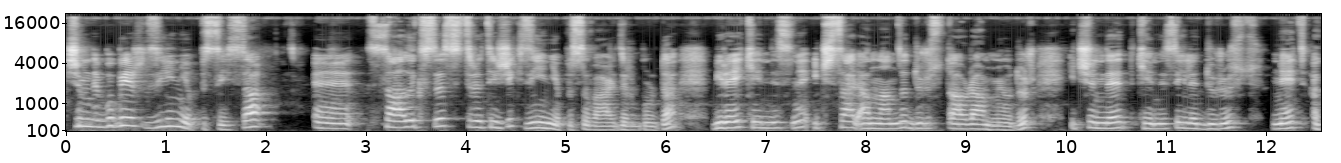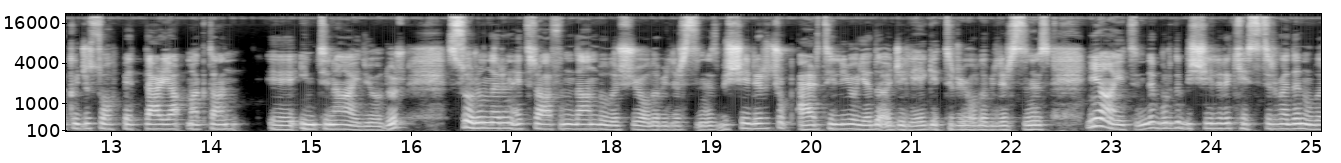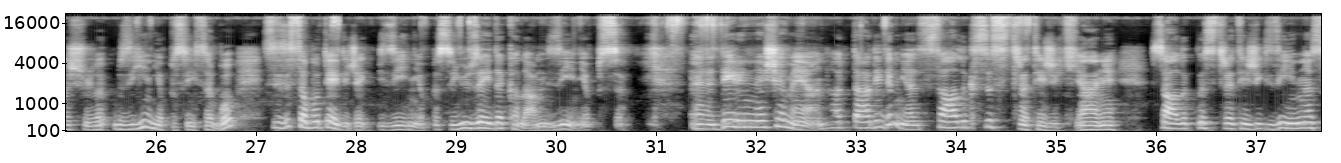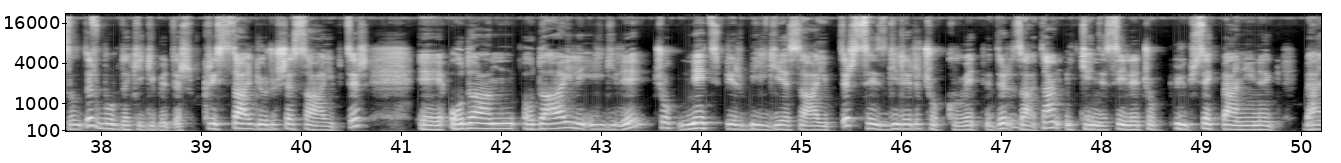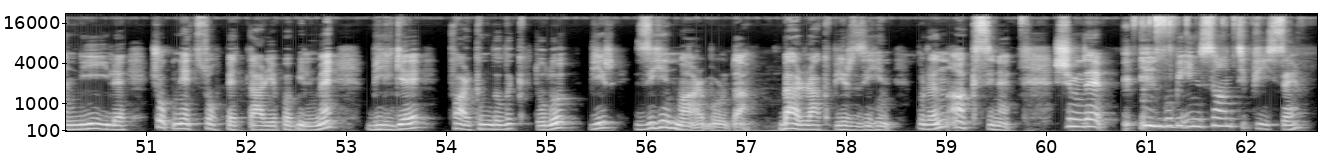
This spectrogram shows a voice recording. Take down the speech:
Şimdi bu bir zihin yapısıysa e, sağlıksız stratejik zihin yapısı vardır burada. Birey kendisine içsel anlamda dürüst davranmıyordur. İçinde kendisiyle dürüst, net, akıcı sohbetler yapmaktan e, imtina ediyordur. Sorunların etrafından dolaşıyor olabilirsiniz. Bir şeyleri çok erteliyor ya da aceleye getiriyor olabilirsiniz. Nihayetinde burada bir şeylere kestirmeden ulaşıyor. Zihin yapısıysa bu. Sizi sabote edecek bir zihin yapısı. Yüzeyde kalan bir zihin yapısı derinleşemeyen hatta dedim ya sağlıksız stratejik. Yani sağlıklı stratejik zihin nasıldır? Buradaki gibidir. Kristal görüşe sahiptir. E, odağın odağı ile ilgili çok net bir bilgiye sahiptir. Sezgileri çok kuvvetlidir. Zaten kendisiyle çok yüksek benliğine benliğiyle çok net sohbetler yapabilme bilge farkındalık dolu bir zihin var burada berrak bir zihin. Buranın aksine. Şimdi bu bir insan tipi ise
